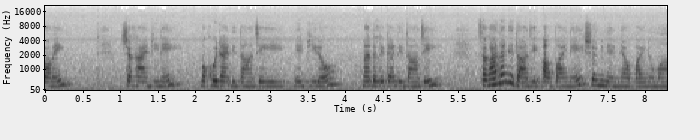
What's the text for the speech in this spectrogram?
ပါမယ်။ရခိုင်ပြည်နယ်မကွေးတိုင်းဒေသကြီးနေပြည်တော်မန္တလေးတိုင်းဒေသကြီးစကိုင်းတိုင်းဒေသကြီးအောက်ပိုင်းနဲ့ရှမ်းပြည်နယ်မြောက်ပိုင်းတို့မှာ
